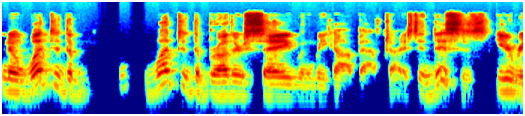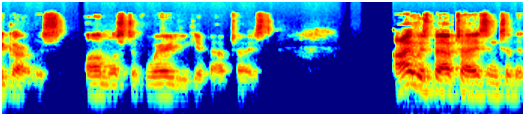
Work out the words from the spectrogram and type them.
You know, what did the what did the brothers say when we got baptized? And this is irregardless almost of where you get baptized. I was baptized into the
